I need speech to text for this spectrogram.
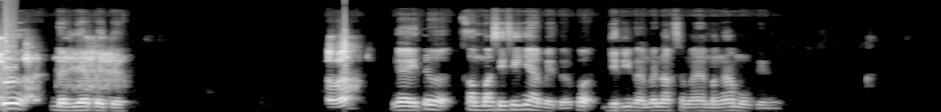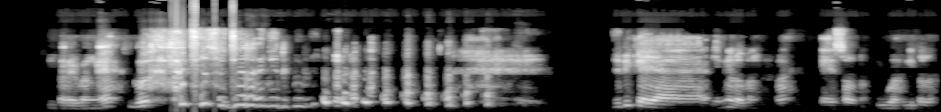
itu dari apa itu? apa Enggak itu komposisinya apa itu? Kok jadi namanya laksana mengamuk gitu? Bentar ya bang ya, gue baca sejarahnya dulu. Jadi kayak ini loh bang, apa? Kayak sop buah gitu loh.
